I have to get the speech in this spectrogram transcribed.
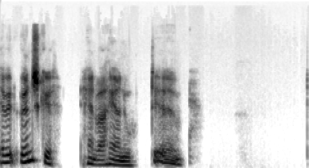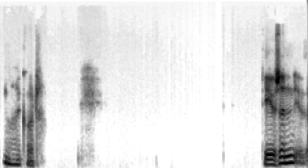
Jeg vil ønske, han var her nu. Det, ja. det er meget godt. Det er jo sådan,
